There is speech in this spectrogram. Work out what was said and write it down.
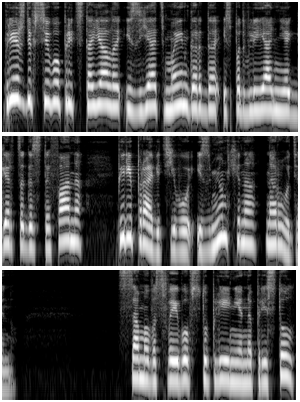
Прежде всего предстояло изъять Мейнгарда из-под влияния герцога Стефана, переправить его из Мюнхена на родину. С самого своего вступления на престол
